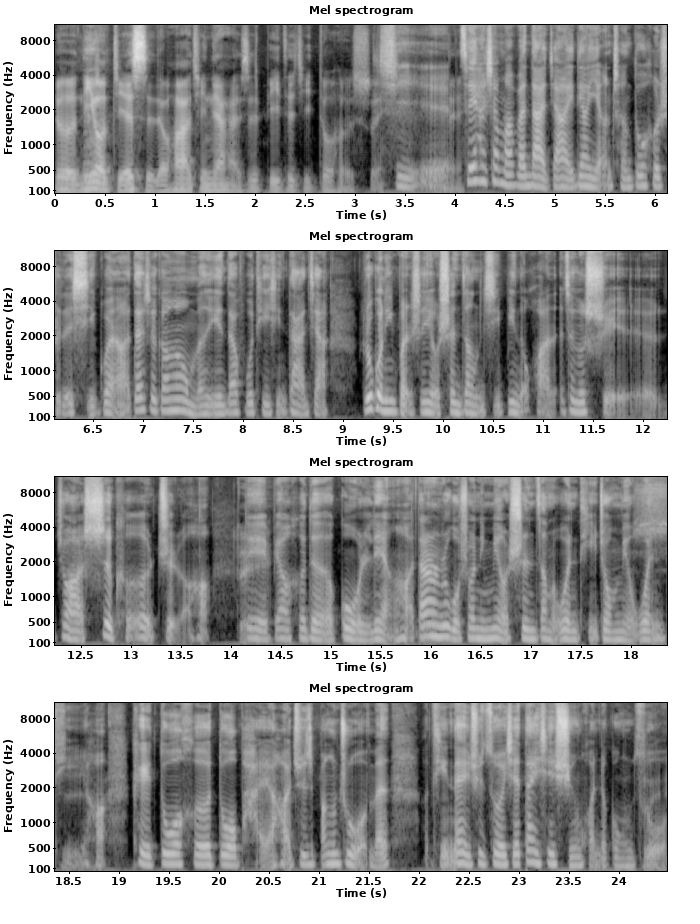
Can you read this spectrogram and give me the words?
就你有结石的话，尽量还是逼自己多喝水。是，所以还是要麻烦大家一定要养成多喝水的习惯啊。但是刚刚我们严大夫提醒大家，如果你本身有肾脏的疾病的话呢，这个水就要适可而止了哈。对，不要喝的过量哈。当然，如果说你没有肾脏的问题就没有问题哈，可以多喝多排哈，就是帮助我们体内去做一些代谢循环的工作。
